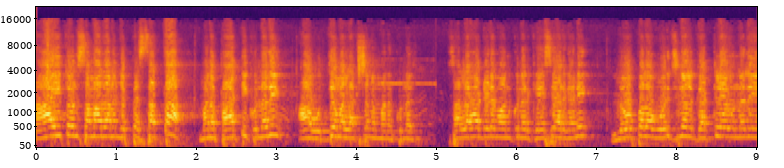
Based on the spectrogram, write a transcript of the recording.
రాయితో సమాధానం చెప్పే సత్తా మన పార్టీకి ఉన్నది ఆ ఉద్యమ లక్షణం మనకున్నది. చల్లబడ్డడం అనుకున్నారు కేసీఆర్ గాని లోపల ఒరిజినల్ గట్లే ఉన్నది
